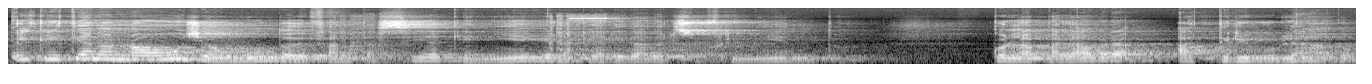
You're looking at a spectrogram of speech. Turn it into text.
El cristiano no huye a un mundo de fantasía que niegue la realidad del sufrimiento. Con la palabra atribulado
